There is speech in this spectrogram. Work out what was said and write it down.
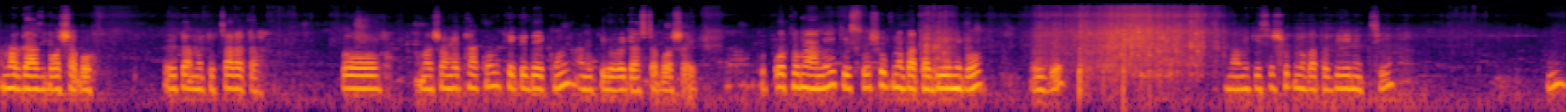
আমার গাছ বসাবো। এই টমেটো চারাটা। তো আমার সঙ্গে থাকুন, থেকে দেখুন আমি কীভাবে গাছটা বসাই। তো প্রথমে আমি কিছু শুকনো পাতা দিয়ে নিব। এই যে। আমি কিছু শুকনো পাতা দিয়ে নিচ্ছি। হুম।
